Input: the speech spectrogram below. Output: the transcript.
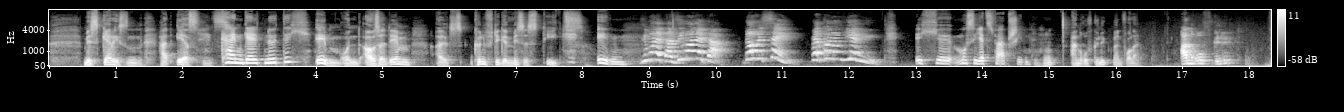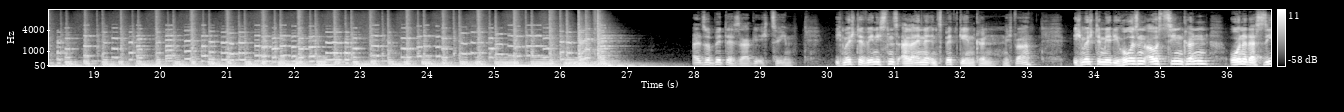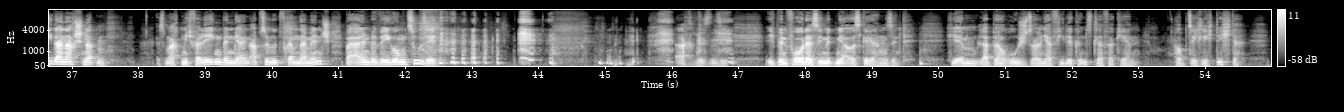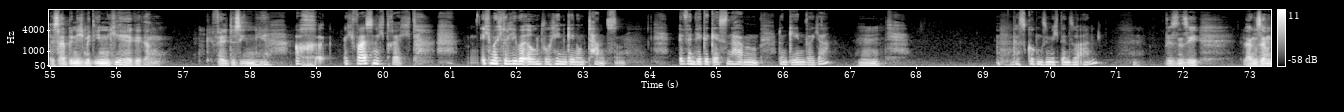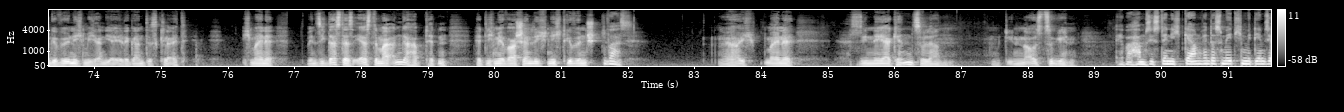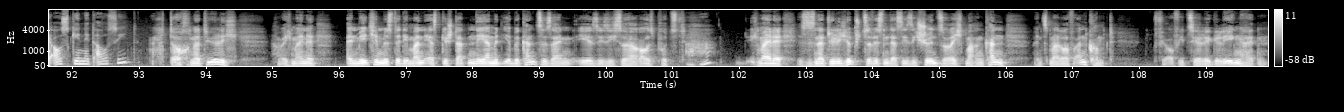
Miss Garrison hat erstens Kein Geld nötig? eben und außerdem als künftige Mrs. Deeds. Eben. Simonetta, Simonetta! Dove sei? Perché non vieni? Ich äh, muss Sie jetzt verabschieden. Mhm. Anruf genügt, mein Fräulein. Anruf genügt. Also bitte, sage ich zu ihm. Ich möchte wenigstens alleine ins Bett gehen können, nicht wahr? Ich möchte mir die Hosen ausziehen können, ohne dass Sie danach schnappen. Es macht mich verlegen, wenn mir ein absolut fremder Mensch bei allen Bewegungen zuseht. Ach, wissen Sie, ich bin froh, dass Sie mit mir ausgegangen sind. Hier im Lapin Rouge sollen ja viele Künstler verkehren, hauptsächlich Dichter. Deshalb bin ich mit Ihnen hierher gegangen. Gefällt es Ihnen hier? Ach, ich weiß nicht recht. Ich möchte lieber irgendwo hingehen und tanzen. Wenn wir gegessen haben, dann gehen wir, ja? Hm? Was gucken Sie mich denn so an? Wissen Sie, langsam gewöhne ich mich an Ihr elegantes Kleid. Ich meine, wenn Sie das das erste Mal angehabt hätten, hätte ich mir wahrscheinlich nicht gewünscht. Was? Ja, ich meine, Sie näher kennenzulernen, mit Ihnen auszugehen. Aber haben Sie es denn nicht gern, wenn das Mädchen, mit dem Sie ausgehen, nett aussieht? Doch, natürlich. Aber ich meine, ein Mädchen müsste dem Mann erst gestatten, näher mit ihr bekannt zu sein, ehe sie sich so herausputzt. Aha. Ich meine, es ist natürlich hübsch zu wissen, dass sie sich schön zurechtmachen kann, wenn's mal drauf ankommt. Für offizielle Gelegenheiten.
